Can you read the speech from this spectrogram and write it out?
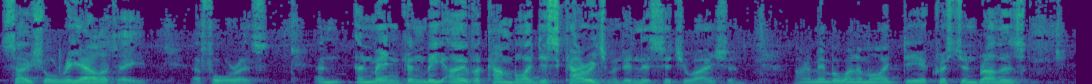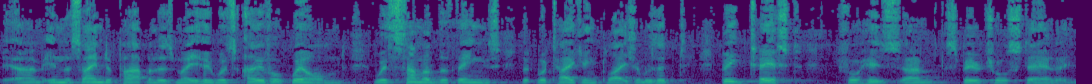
social reality uh, for us. And, and men can be overcome by discouragement in this situation. I remember one of my dear Christian brothers um, in the same department as me who was overwhelmed with some of the things that were taking place. It was a t- big test for his um, spiritual standing.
